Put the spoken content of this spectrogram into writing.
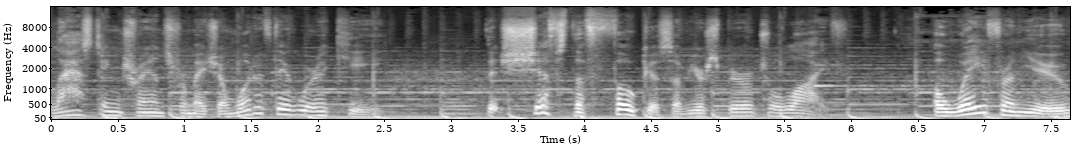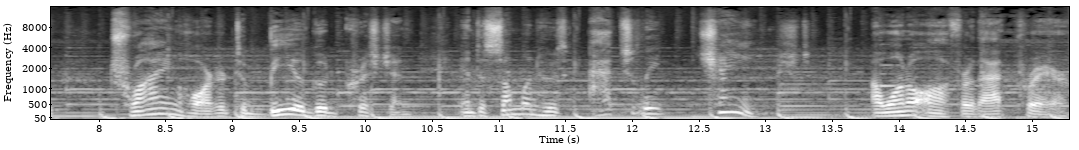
lasting transformation? What if there were a key that shifts the focus of your spiritual life away from you trying harder to be a good Christian into someone who's actually changed? I want to offer that prayer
